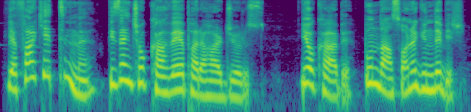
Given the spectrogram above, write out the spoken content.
Ya fark ettin mi? Biz en çok kahveye para harcıyoruz. Yok abi, bundan sonra günde bir.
